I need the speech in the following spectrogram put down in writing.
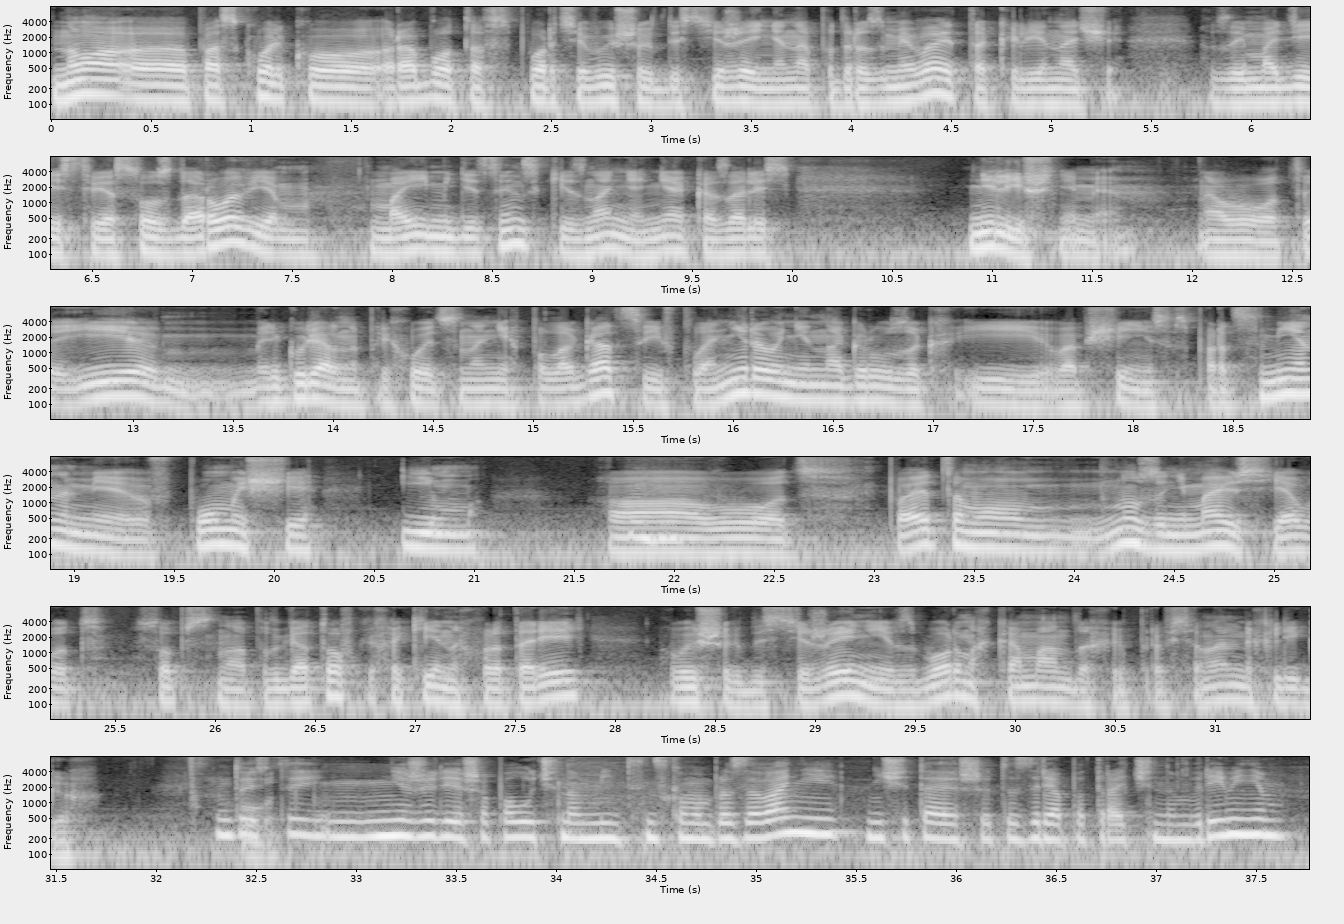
Но э, поскольку работа в спорте высших достижений, она подразумевает так или иначе взаимодействие со здоровьем, мои медицинские знания не оказались не лишними. Вот. И регулярно приходится на них полагаться и в планировании нагрузок, и в общении со спортсменами, в помощи им. Угу. А, вот. Поэтому, ну, занимаюсь я вот, собственно, подготовкой хоккейных вратарей высших достижений в сборных командах и профессиональных лигах. Ну, то вот. есть ты не жалеешь о полученном медицинском образовании, не считаешь это зря потраченным временем?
